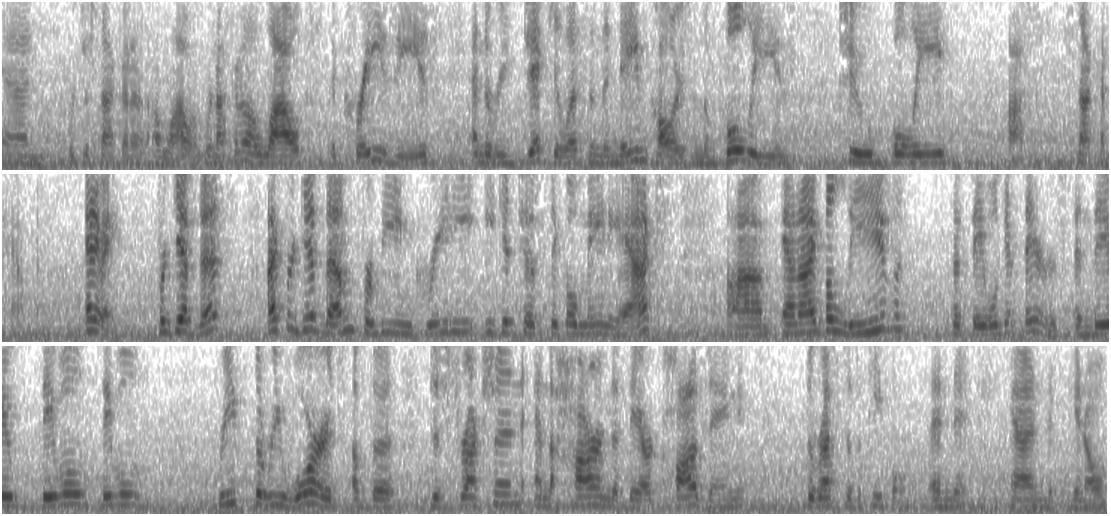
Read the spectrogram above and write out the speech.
and we're just not going to allow it. We're not going to allow the crazies and the ridiculous and the name callers and the bullies to bully us. It's not going to happen. Anyway, forgiveness. I forgive them for being greedy, egotistical maniacs, um, and I believe that they will get theirs, and they they will they will reap the rewards of the destruction and the harm that they are causing the rest of the people. And and you know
